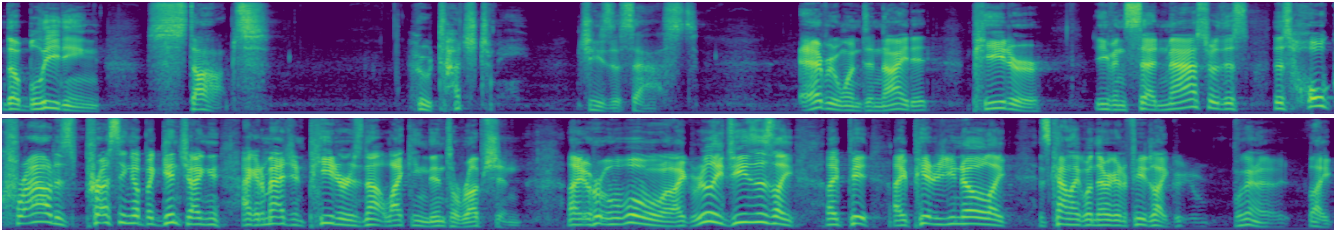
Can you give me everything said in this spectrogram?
the bleeding stopped. Who touched me? Jesus asked. Everyone denied it. Peter even said, Master, this, this whole crowd is pressing up against you. I can, I can imagine Peter is not liking the interruption. Like, whoa, whoa, like really, Jesus? Like, like, like Peter, you know, like, it's kind of like when they're going to feed, like, we're to, like,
